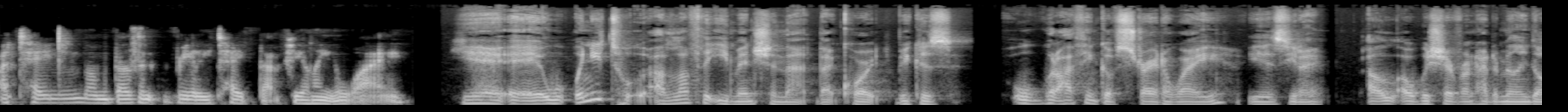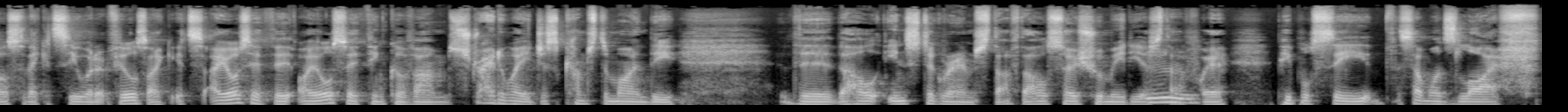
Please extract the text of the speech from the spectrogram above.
attaining them doesn't really take that feeling away. Yeah, when you talk, I love that you mentioned that that quote because what I think of straight away is you know i wish everyone had a million dollars so they could see what it feels like. It's I also th- I also think of um straight away it just comes to mind the the the whole Instagram stuff, the whole social media mm. stuff where people see someone's life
